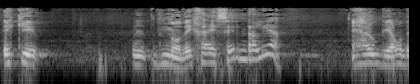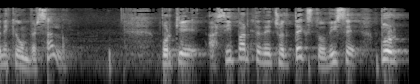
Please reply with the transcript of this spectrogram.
Es que no deja de ser en realidad. Es algo que vamos a tener que conversarlo. Porque así parte de hecho el texto. Dice, ¿por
